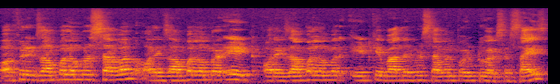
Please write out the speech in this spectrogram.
और फिर एग्ज़ाम्पल नंबर सेवन और एग्ज़ाम्पल नंबर एट और एग्ज़ाम्पल नंबर एट के बाद है फिर सेवन पॉइंट टू एक्सरसाइज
